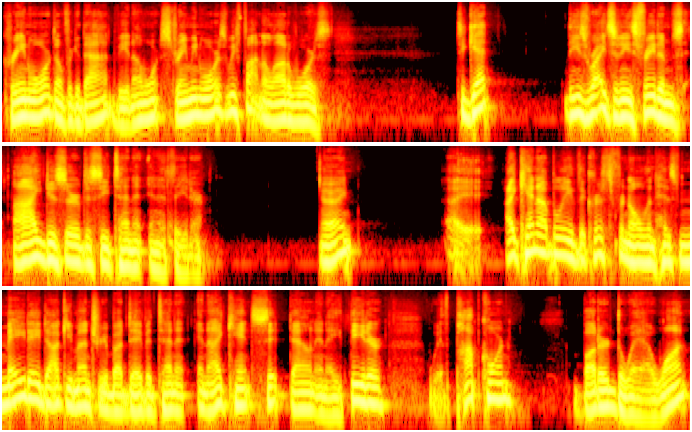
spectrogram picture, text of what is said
Korean War, don't forget that, Vietnam War, streaming wars. We fought in a lot of wars. To get these rights and these freedoms, I deserve to see Tenet in a theater. All right? I, I cannot believe that Christopher Nolan has made a documentary about David Tennant, and I can't sit down in a theater with popcorn, buttered the way I want.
